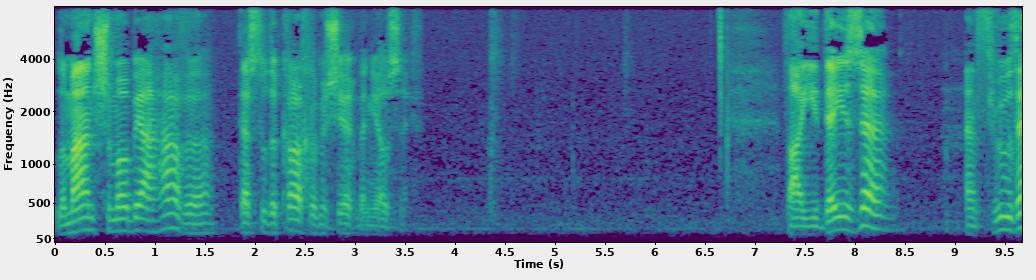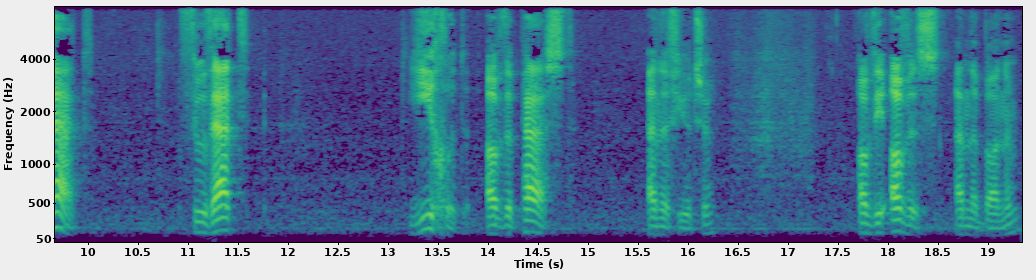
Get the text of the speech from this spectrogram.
leman shmo be'ahava, that's to the koch of Mashiach ben Yosef. V'ayidei and through that, through that yichud of the past and the future, of the ovis and the banim,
